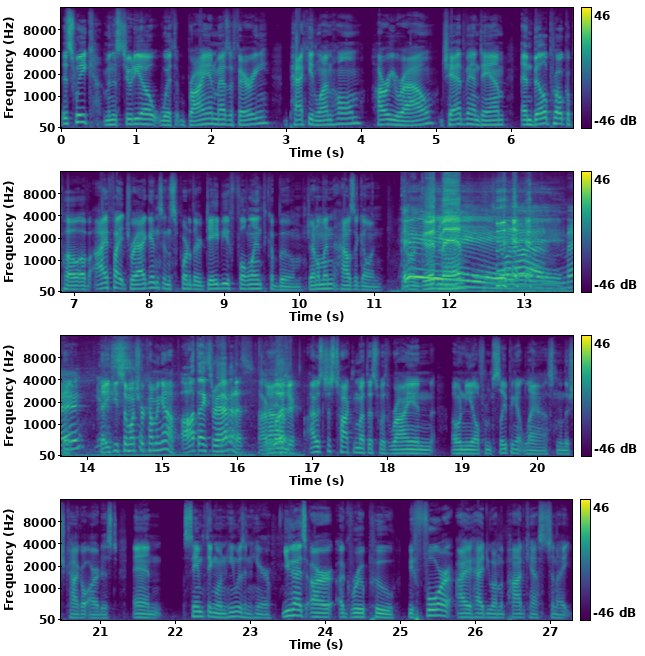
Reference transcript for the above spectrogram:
This week, I'm in the studio with Brian Mazzaferri, Packy Lundholm, Hari Rao, Chad Van Dahm, and Bill Prokopow of I Fight Dragons in support of their debut full-length Kaboom. Gentlemen, how's it going? Going good, man. What's going on, man? Thank you so much for coming up. Oh, thanks for having us. Our Um, pleasure. I was just talking about this with Ryan O'Neill from Sleeping at Last, another Chicago artist, and same thing when he was in here. You guys are a group who, before I had you on the podcast tonight,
